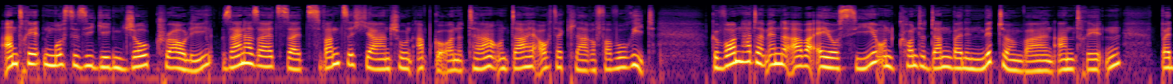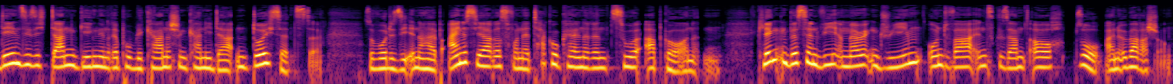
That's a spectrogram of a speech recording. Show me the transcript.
Antreten musste sie gegen Joe Crowley, seinerseits seit 20 Jahren schon Abgeordneter und daher auch der klare Favorit. Gewonnen hat am Ende aber AOC und konnte dann bei den Midterm-Wahlen antreten, bei denen sie sich dann gegen den republikanischen Kandidaten durchsetzte. So wurde sie innerhalb eines Jahres von der Taco-Kellnerin zur Abgeordneten. Klingt ein bisschen wie American Dream und war insgesamt auch so eine Überraschung.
